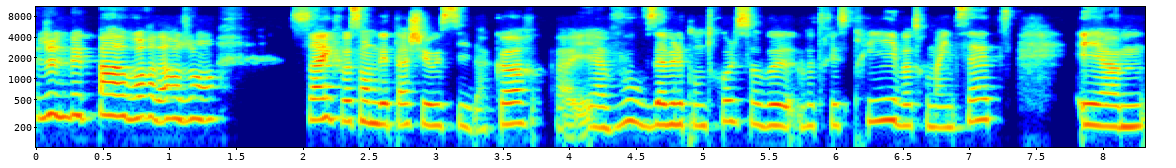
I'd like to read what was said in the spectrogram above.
je ne vais pas avoir d'argent. Ça, il faut s'en détacher aussi, d'accord? Euh, Et à vous, vous avez le contrôle sur votre esprit, votre mindset. Euh,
